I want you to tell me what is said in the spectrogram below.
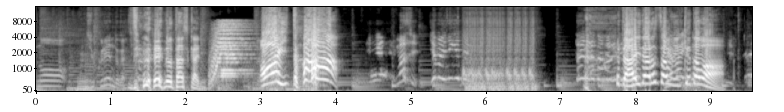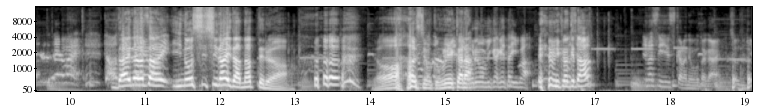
のうん熟練度が、熟練の確かに。あいた大だらさん見つけたわ。大だらさんイノシシライダーになってるわ。よーし僕上から。俺も見かけた今。見かけた？手なしいいですからねお互い。正直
